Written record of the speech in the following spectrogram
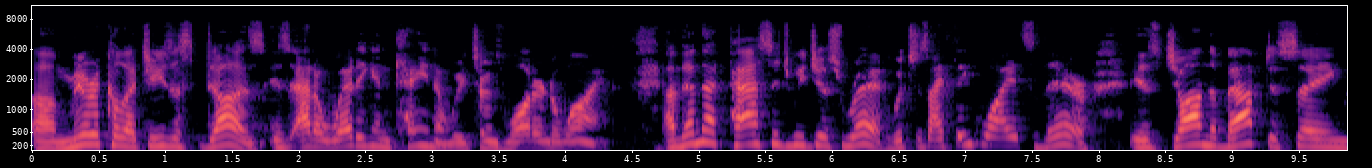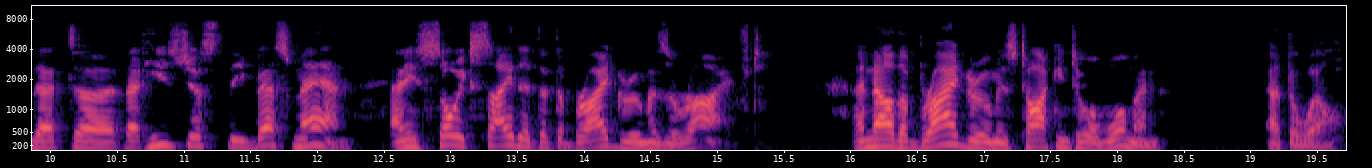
uh, miracle that Jesus does is at a wedding in Cana where he turns water into wine. And then that passage we just read, which is I think why it's there, is John the Baptist saying that uh, that he's just the best man, and he's so excited that the bridegroom has arrived. And now the bridegroom is talking to a woman at the well.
